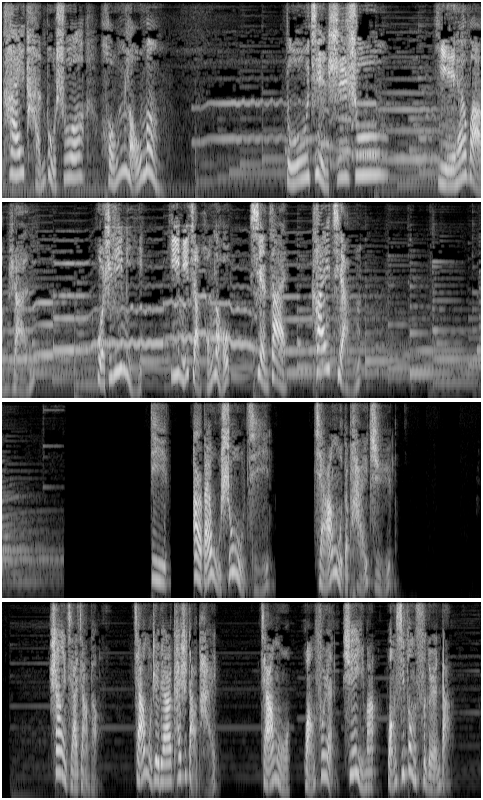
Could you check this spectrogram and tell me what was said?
开谈不说《红楼梦》，读尽诗书也枉然。我是一米，一米讲红楼，现在开讲。第二百五十五集，贾母的牌局。上一集啊，讲到贾母这边开始打牌，贾母、王夫人、薛姨妈、王熙凤四个人打，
